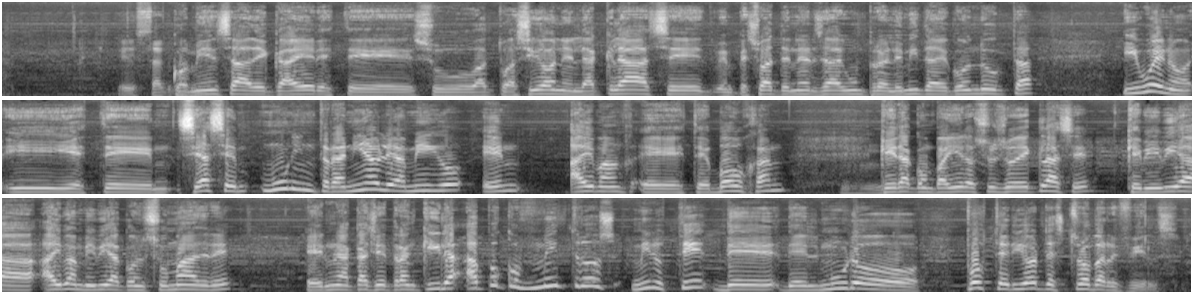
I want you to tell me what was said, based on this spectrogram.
Exacto. Comienza a decaer este, su actuación en la clase, empezó a tener ya algún problemita de conducta. Y bueno, y este, se hace un entrañable amigo en Ivan eh, este, Bonham, que era compañero suyo de clase, que vivía, Ivan vivía con su madre en una calle tranquila, a pocos metros, mire usted, de- del muro posterior de Strawberry Fields,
